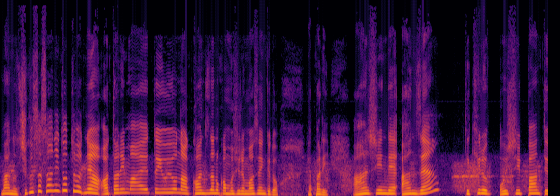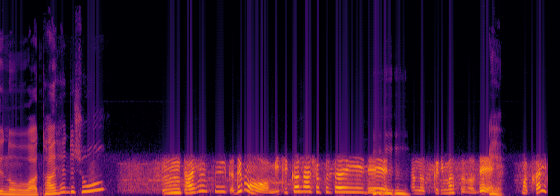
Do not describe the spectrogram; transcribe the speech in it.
まああのちぐささんにとってはね当たり前っていうような感じなのかもしれませんけどやっぱり安心で安全できる美味しいパンっていうのは大変でしょ？うん大変というかでも身近な食材で、うんうんうん。あの作りますので、ええ。まあかえっ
